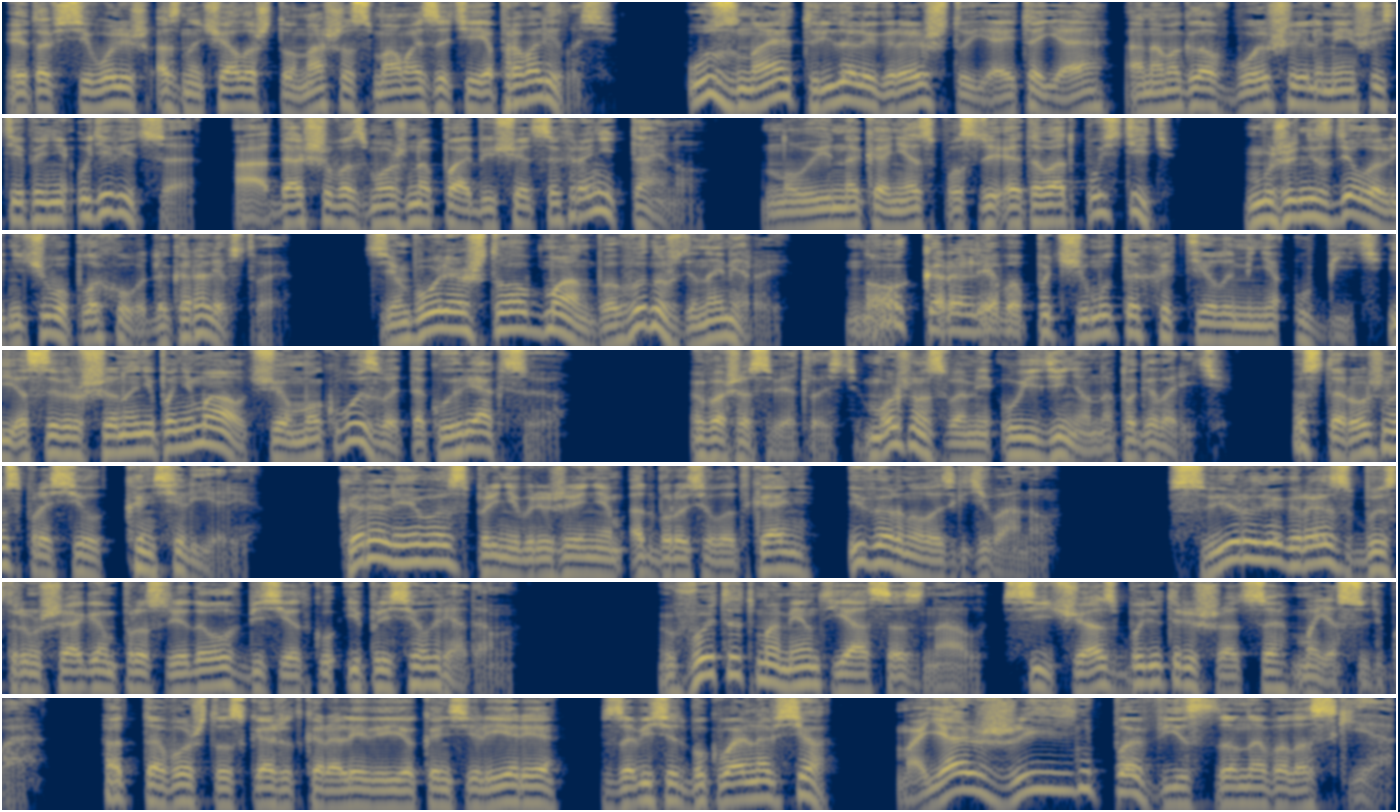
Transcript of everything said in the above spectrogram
Это всего лишь означало, что наша с мамой затея провалилась. Узнает Рида Легре, что я — это я, она могла в большей или меньшей степени удивиться, а дальше, возможно, пообещать сохранить тайну. Ну и, наконец, после этого отпустить. Мы же не сделали ничего плохого для королевства. Тем более, что обман был вынужденной мерой. Но королева почему-то хотела меня убить, и я совершенно не понимал, чем мог вызвать такую реакцию. «Ваша светлость, можно с вами уединенно поговорить?» — осторожно спросил консильери. Королева с пренебрежением отбросила ткань и вернулась к дивану. Свирлигресс быстрым шагом проследовал в беседку и присел рядом. В этот момент я осознал, сейчас будет решаться моя судьба. От того, что скажет королеве ее консильерия, зависит буквально все. Моя жизнь повисла на волоске.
